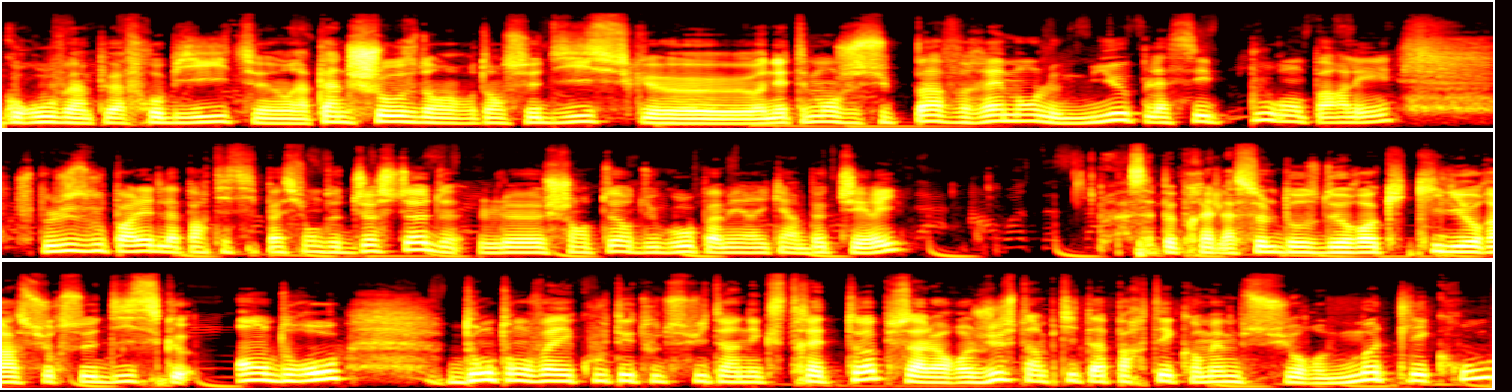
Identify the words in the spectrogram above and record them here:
grooves un peu afrobeat, on a plein de choses dans, ce disque. honnêtement, je suis pas vraiment le mieux placé pour en parler. Je peux juste vous parler de la participation de Justed, le chanteur du groupe américain Buck Cherry. C'est à peu près la seule dose de rock qu'il y aura sur ce disque Andro, dont on va écouter tout de suite un extrait Tops. Alors juste un petit aparté quand même sur Motley Crue.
